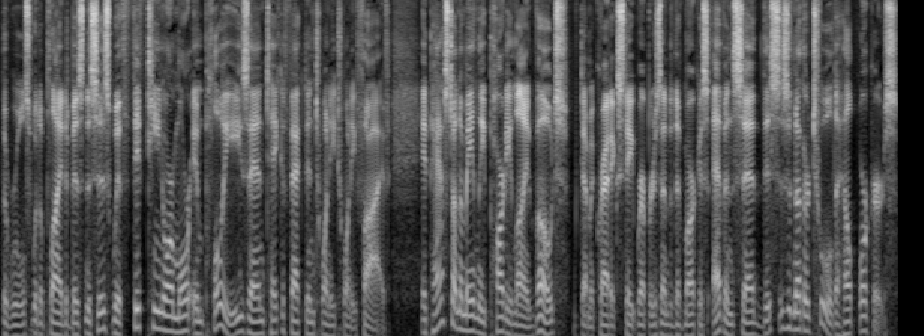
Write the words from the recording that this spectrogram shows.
The rules would apply to businesses with 15 or more employees and take effect in 2025. It passed on a mainly party line vote. Democratic State Representative Marcus Evans said this is another tool to help workers.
